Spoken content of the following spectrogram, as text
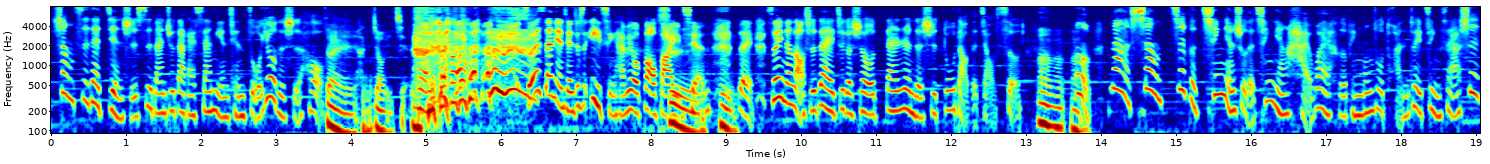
上次在减十四班，就大概三年前左右的时候，对，很久以前。所谓三年前，就是疫情还没有爆发以前，对。所以呢，老师在这个时候担任的是督导的角色。嗯嗯嗯。那像。像这个青年署的青年海外和平工作团队竞赛啊，是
